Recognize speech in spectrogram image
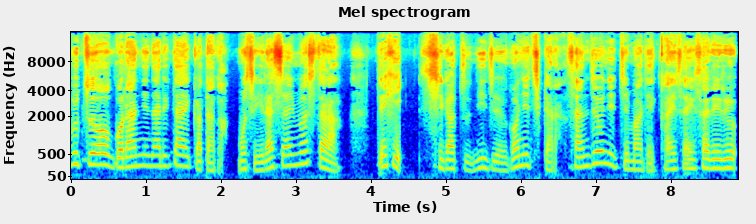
物をご覧になりたい方がもしいらっしゃいましたら、ぜひ4月25日から30日まで開催される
